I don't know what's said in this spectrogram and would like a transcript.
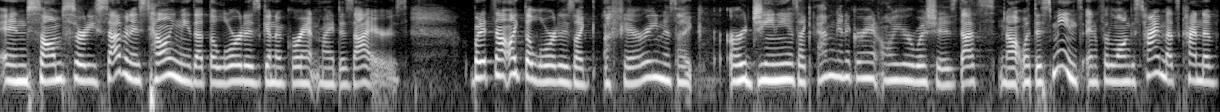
And Psalms 37 is telling me that the Lord is going to grant my desires. But it's not like the Lord is like a fairy and is like, or a genie is like, I'm going to grant all your wishes. That's not what this means. And for the longest time, that's kind of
